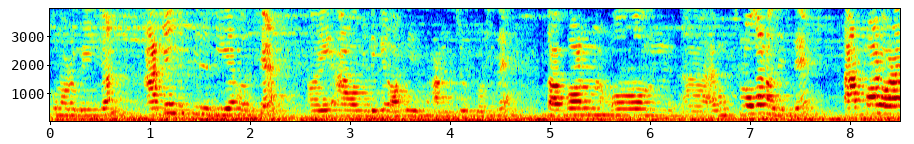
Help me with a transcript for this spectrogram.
পনেরো বিশ জন আগে মিছিল দিয়ে হচ্ছে ওই আওয়ামী লীগের অফিস ভাঙচুর করছে। তখন ও এবং স্লোগানও দিছে। তারপর ওরা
